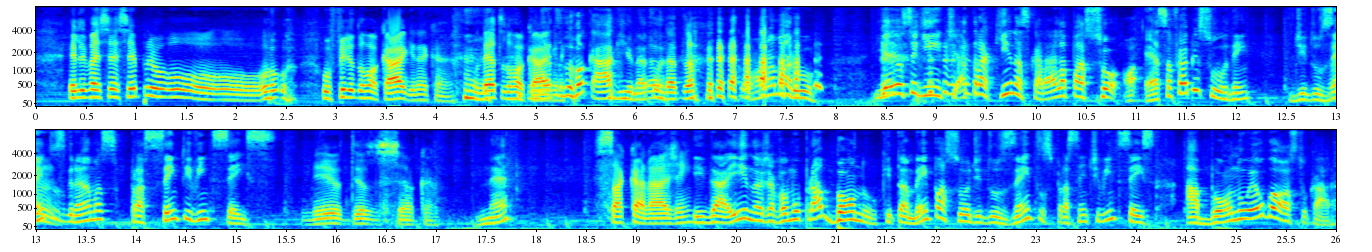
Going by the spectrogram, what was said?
ele vai ser sempre o, o, o- o filho do Hokage, né, cara? O neto do o Hokage. neto né? do Hokage, o neto, É, o neto... o Ronamaru. E aí é o seguinte, a Traquinas, cara, ela passou... Ó, essa foi absurda, hein? De 200 Hum. gramas pra 126, Meu Deus do céu, cara. né? Sacanagem? E daí nós já vamos pra Bono, que também passou de 200 pra 126. A Bono eu gosto, cara.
